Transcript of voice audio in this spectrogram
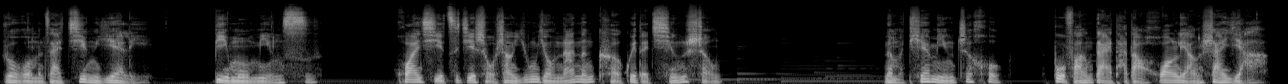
若我们在静夜里闭目冥思，欢喜自己手上拥有难能可贵的情绳，那么天明之后。不妨带他到荒凉山崖，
